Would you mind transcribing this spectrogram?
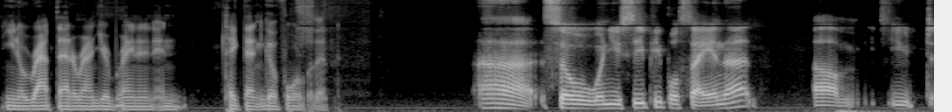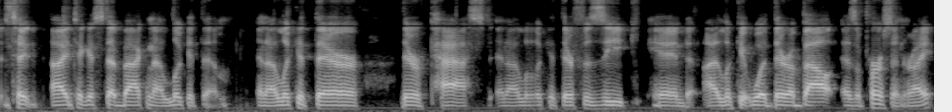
you know, wrap that around your brain and, and take that and go forward with it? Uh, so when you see people saying that, um, you t- take I take a step back and I look at them and I look at their their past and I look at their physique and I look at what they're about as a person, right?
